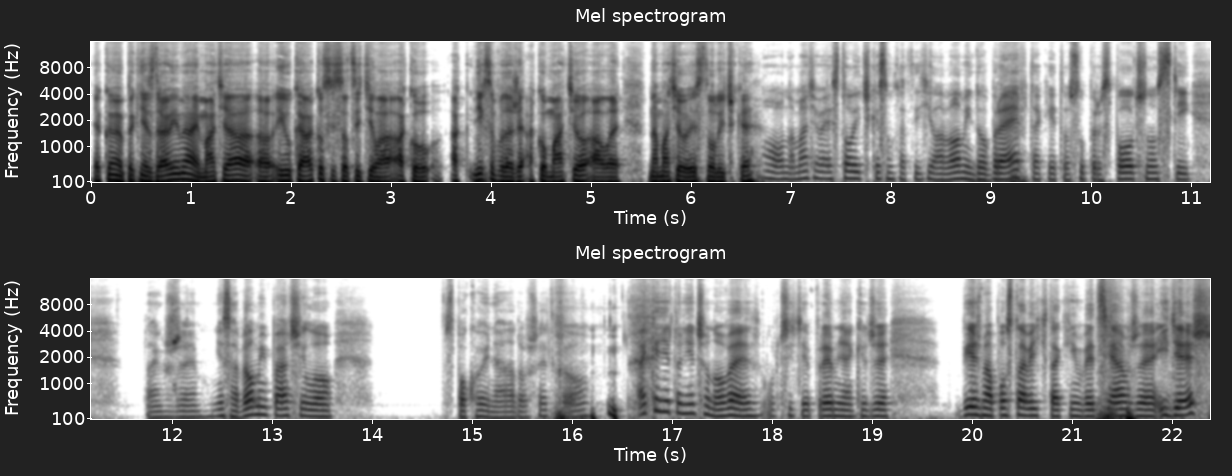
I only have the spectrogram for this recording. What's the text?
Ďakujeme pekne, zdravíme aj Maťa. Uh, Ivka, ako si sa cítila, ako, ak, nechcem povedať, že ako Maťo, ale na Maťovej stoličke? No, na Maťovej stoličke som sa cítila veľmi dobre v takejto super spoločnosti, takže mne sa veľmi páčilo spokojná na to všetko. Aj keď je to niečo nové určite pre mňa, keďže vieš ma postaviť k takým veciam, že ideš,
